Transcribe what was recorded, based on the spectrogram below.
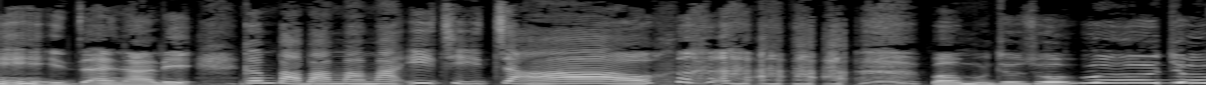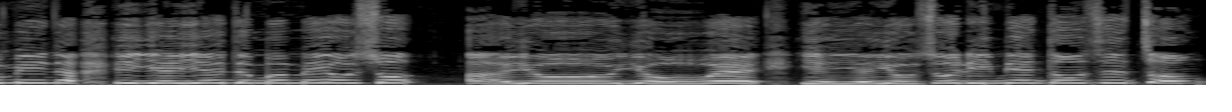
在哪里？跟爸爸妈妈一起找。保姆就说：“哇，救命啊！爷爷怎么没有说？”哎呦，呦喂！爷爷有说里面都是虫，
